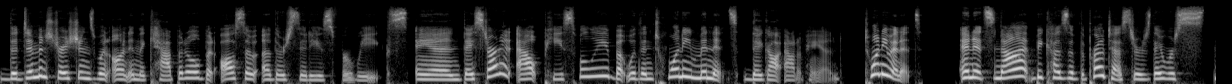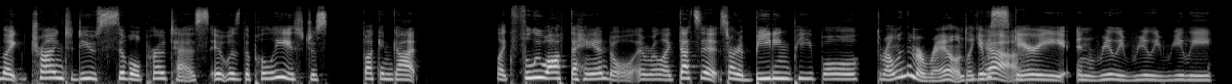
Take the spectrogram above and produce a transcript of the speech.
the demonstrations went on in the capital, but also other cities for weeks. And they started out peacefully, but within 20 minutes, they got out of hand. 20 minutes. And it's not because of the protesters. They were like trying to do civil protests. It was the police just fucking got like flew off the handle and were like, that's it. Started beating people. Throwing them around. Like, it Yeah. was scary and really, really, really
